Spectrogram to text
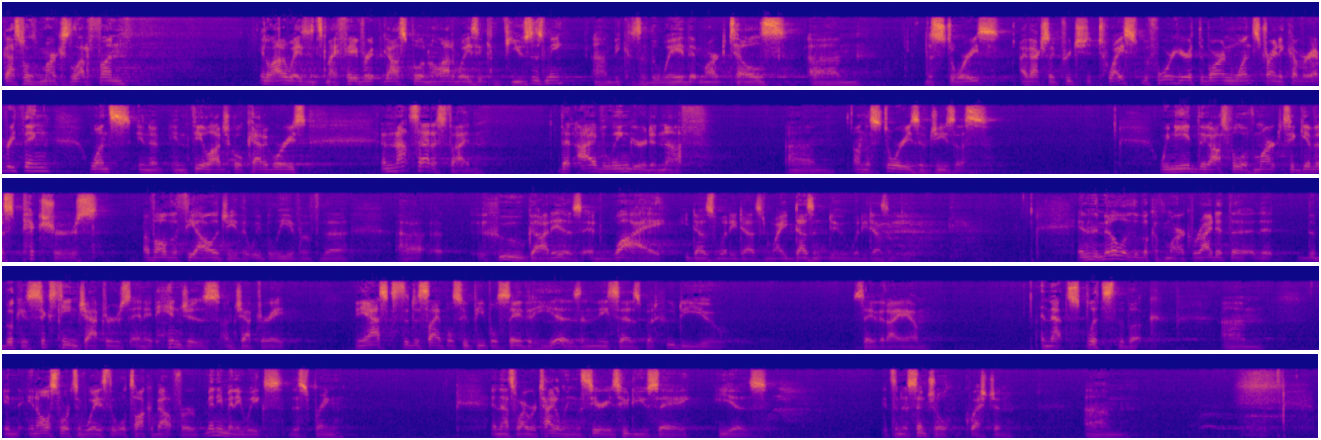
Gospel of Mark is a lot of fun. In a lot of ways, it's my favorite gospel. In a lot of ways, it confuses me um, because of the way that Mark tells um, the stories. I've actually preached it twice before here at the barn, once trying to cover everything, once in, a, in theological categories. And I'm not satisfied that I've lingered enough um, on the stories of Jesus. We need the Gospel of Mark to give us pictures of all the theology that we believe, of the, uh, who God is and why he does what he does and why he doesn't do what he doesn't do. And in the middle of the book of Mark, right at the, the, the book is 16 chapters and it hinges on chapter 8. And he asks the disciples who people say that he is, and then he says, But who do you say that I am? And that splits the book um, in, in all sorts of ways that we'll talk about for many, many weeks this spring and that's why we're titling the series, Who Do You Say He Is? It's an essential question. Um,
